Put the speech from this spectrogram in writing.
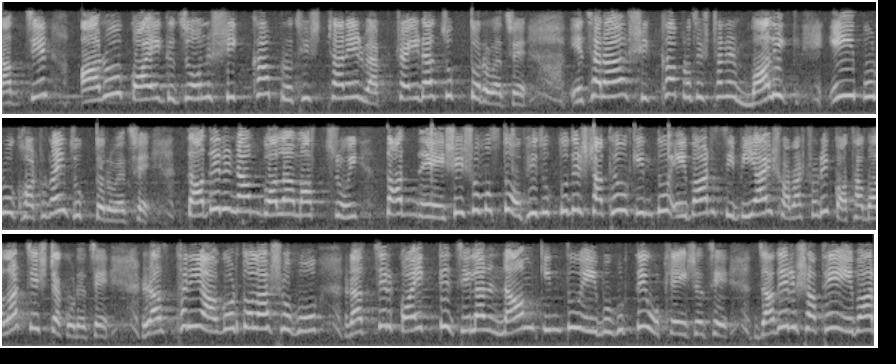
রাজ্যের আরও কয়েকজন শিক্ষা প্রতিষ্ঠানের ব্যবসায়ীরা যুক্ত রয়েছে। এছাড়া শিক্ষা প্রতিষ্ঠানের মালিক এই পুরো ঘটনায় যুক্ত রয়েছে। তাদের নাম বলা মাত্রই সেই সমস্ত অভিযুক্তদের সাথেও কিন্তু এবার সিবিআই সরাসরি কথা বলার চেষ্টা করেছে। রাজধানী আগরতলা সহ রাজ্যের কয়েকটি জেলার নাম কিন্তু এই মুহূর্তে উঠে এসেছে। যাদের সাথে এবার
